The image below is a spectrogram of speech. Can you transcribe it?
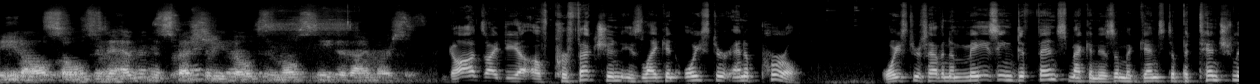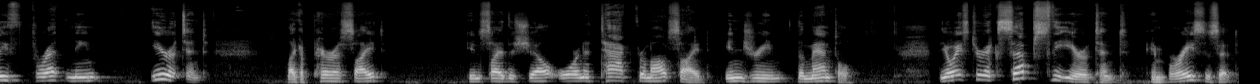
Lead all souls into heaven, especially those in most need of thy mercy. God's idea of perfection is like an oyster and a pearl. Oysters have an amazing defense mechanism against a potentially threatening irritant, like a parasite inside the shell or an attack from outside, injuring the mantle. The oyster accepts the irritant, embraces it.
